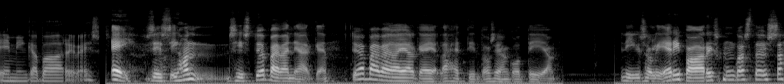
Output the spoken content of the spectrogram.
Ei minkä baarireissu. Ei, siis ihan siis työpäivän jälkeen. Työpäivän jälkeen lähdettiin tosiaan kotiin ja niin se oli eri baaris mun kanssa töissä,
